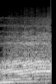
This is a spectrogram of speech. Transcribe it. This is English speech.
Oh.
